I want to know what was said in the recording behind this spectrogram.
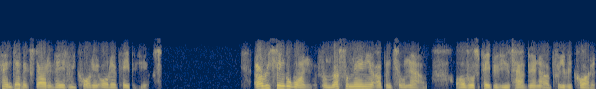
pandemic started, they've recorded all their pay per views. Every single one, from WrestleMania up until now, all those pay per views have been uh, pre recorded.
